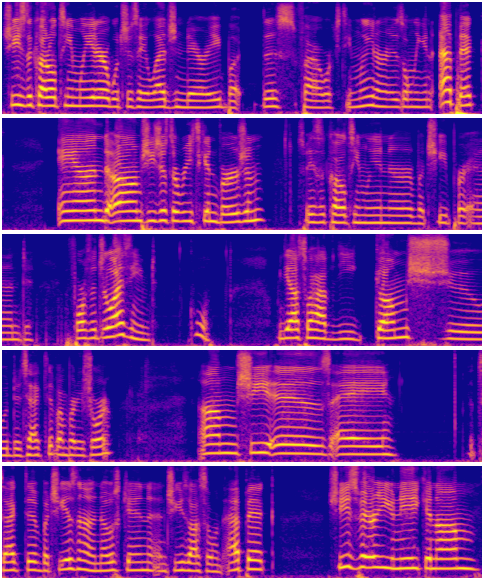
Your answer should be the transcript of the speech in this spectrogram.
She's the cuddle team leader, which is a legendary, but this fireworks team leader is only an epic, and um, she's just a reskin version. So basically, cuddle team leader, but cheaper and Fourth of July themed. Cool. We also have the gumshoe detective. I'm pretty sure. Um, she is a detective, but she isn't a no skin, and she's also an epic. She's very unique, and um,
